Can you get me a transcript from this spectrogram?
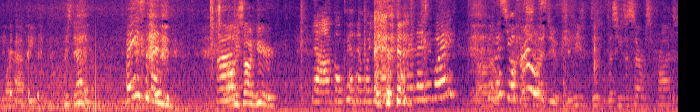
I'm more happy. Where's Dad at? Basement. Oh, he's not here. Yeah, I'll go get him when you want to come in anyway. I don't know. It's your What should I do? Should he, do- does he deserve a surprise?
